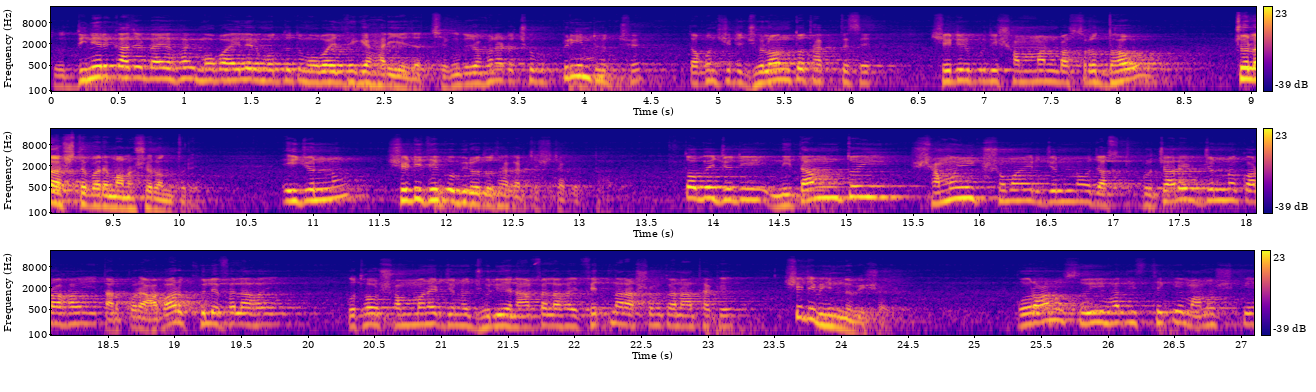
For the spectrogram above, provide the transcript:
তো দিনের কাজে ব্যয় হয়, মোবাইলের মধ্যে তো মোবাইল থেকে হারিয়ে যাচ্ছে। কিন্তু যখন একটা ছবি প্রিন্ট হচ্ছে, তখন সেটি ঝুলন্ত থাকতেছে। সেটির প্রতি সম্মান বা শ্রদ্ধাও চলে আসতে পারে মানুষের অন্তরে। এই জন্য সেটি থেকেও বিরত থাকার চেষ্টা করতে হবে। তবে যদি নিতান্তই সাময়িক সময়ের জন্য জাস্ট প্রচারের জন্য করা হয়, তারপরে আবার খুলে ফেলা হয় কোথাও সম্মানের জন্য ঝুলিয়ে না ফেলা হয়, ফেতনার আশঙ্কা না থাকে, সেটি ভিন্ন বিষয়। কোরআন ও সহি হাদিস থেকে মানুষকে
